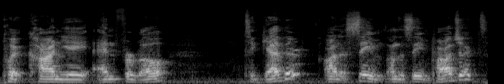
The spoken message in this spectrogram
put Kanye and Pharrell together on the same on the same project,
